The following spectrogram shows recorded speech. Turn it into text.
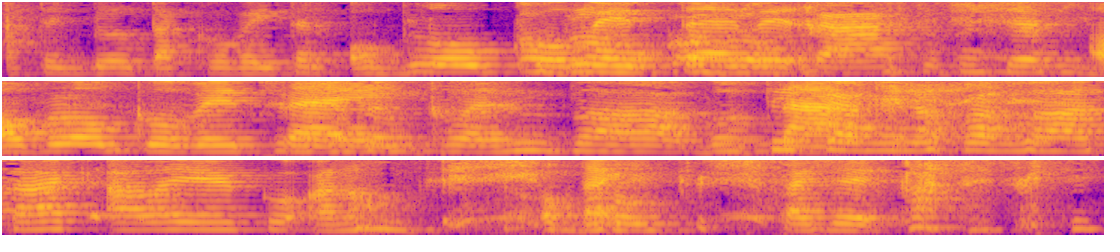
a teď byl takový ten obloukový. Oblouk, oblouk, tak, to jsem chtěla říct. Obloukový Třeba jsem klenba, gotika tak. mě napadla, tak, ale jako ano, oblouk. Tak, takže klasicky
